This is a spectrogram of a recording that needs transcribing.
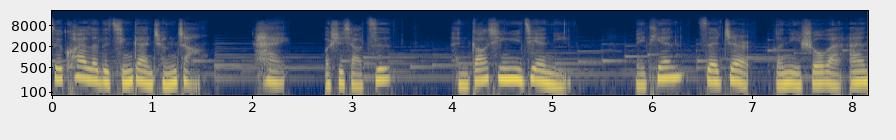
最快乐的情感成长。嗨，我是小资，很高兴遇见你。每天在这儿和你说晚安。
